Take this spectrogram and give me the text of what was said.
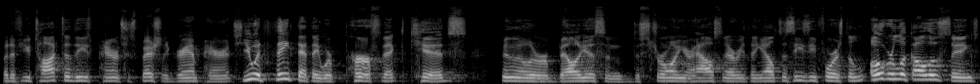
But if you talk to these parents, especially grandparents, you would think that they were perfect kids even though they're rebellious and destroying your house and everything else, it's easy for us to overlook all those things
